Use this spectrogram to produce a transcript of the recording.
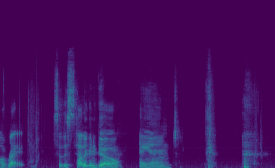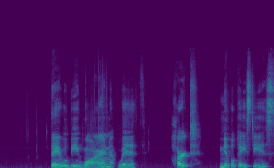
Alright, so this is how they're going to go, and they will be worn with heart nipple pasties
